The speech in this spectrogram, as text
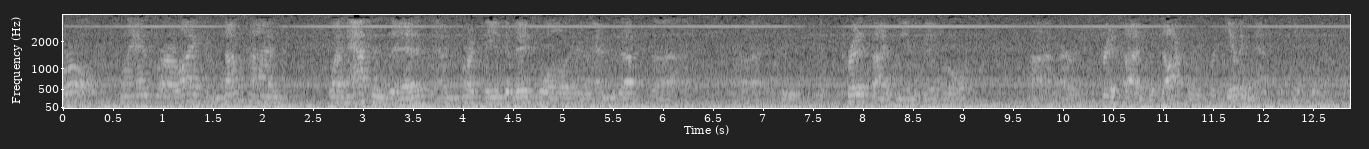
world, plan for our life. And sometimes what happens is, and of course the individual who ended up uh, uh, who, who criticized the individual uh, or criticized the doctor for giving that particular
